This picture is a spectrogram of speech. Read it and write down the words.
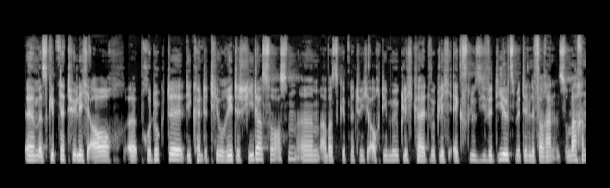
ähm, es gibt natürlich auch äh, Produkte, die könnte theoretisch jeder sourcen, ähm, aber es gibt natürlich auch die Möglichkeit, wirklich exklusive Deals mit den Lieferanten zu machen,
